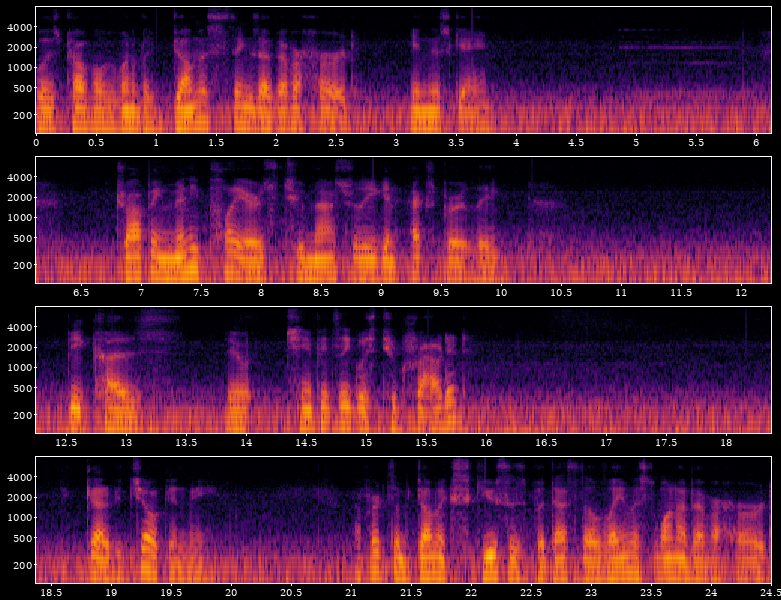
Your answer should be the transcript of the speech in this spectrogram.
was probably one of the dumbest things I've ever heard in this game. Dropping many players to Master League and Expert League because the Champions League was too crowded? You gotta be joking me. I've heard some dumb excuses, but that's the lamest one I've ever heard.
